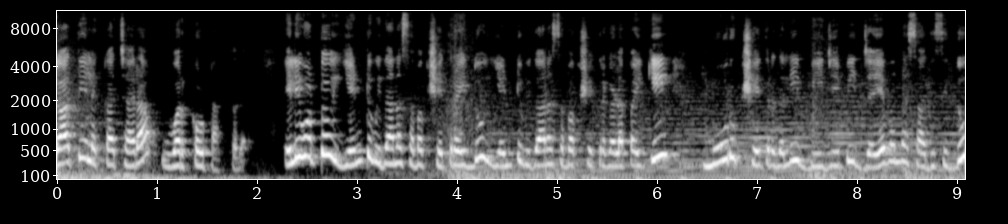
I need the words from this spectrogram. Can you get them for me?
ಜಾತಿ ಲೆಕ್ಕಾಚಾರ ವರ್ಕೌಟ್ ಆಗ್ತದೆ. ಇಲ್ಲಿ ಒಟ್ಟು ಎಂಟು ವಿಧಾನಸಭಾ ಕ್ಷೇತ್ರ ಇದ್ದು, ಎಂಟು ವಿಧಾನಸಭಾ ಕ್ಷೇತ್ರಗಳ ಪೈಕಿ ಮೂರು ಕ್ಷೇತ್ರದಲ್ಲಿ ಬಿಜೆಪಿ ಜಯವನ್ನು ಸಾಧಿಸಿದ್ದು,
